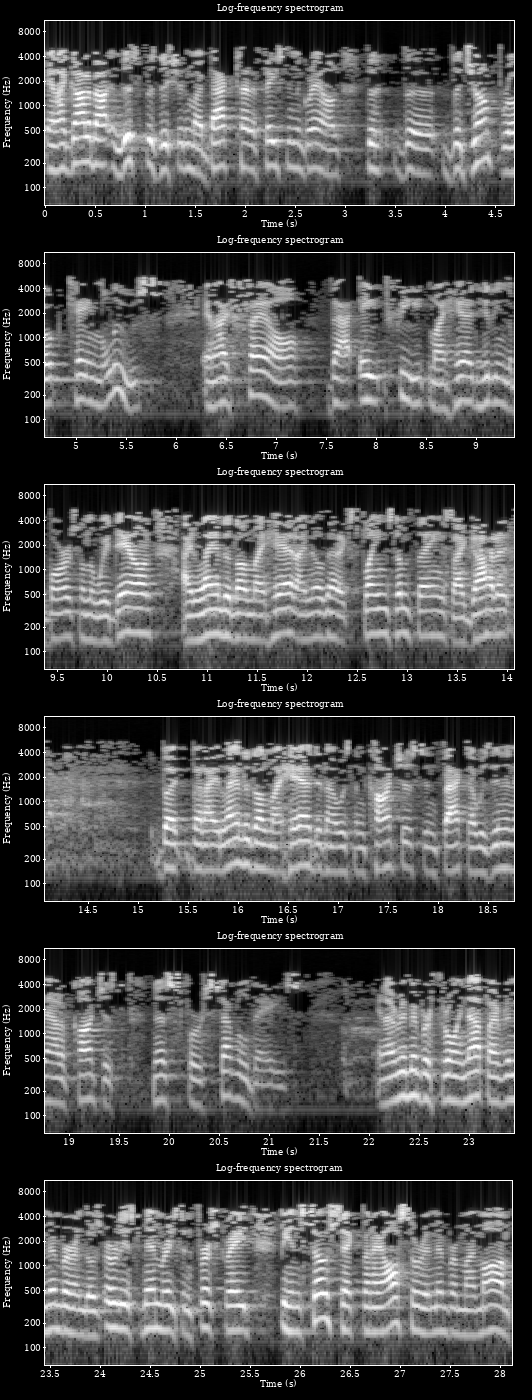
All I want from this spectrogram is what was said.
and I got about in this position, my back kind of facing the ground, the, the, the jump rope came loose, and I fell that eight feet, my head hitting the bars on the way down. I landed on my head. I know that explains some things. I got it. But, but I landed on my head and I was unconscious. In fact, I was in and out of consciousness for several days. And I remember throwing up. I remember in those earliest memories in first grade being so sick, but I also remember my mom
